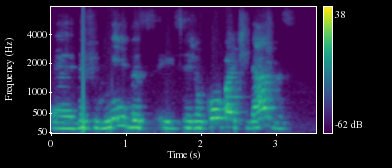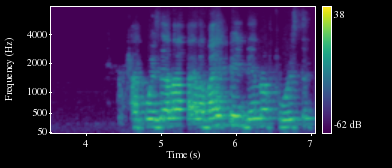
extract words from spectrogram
é, definidas e sejam compartilhadas. A coisa ela, ela vai perdendo a força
